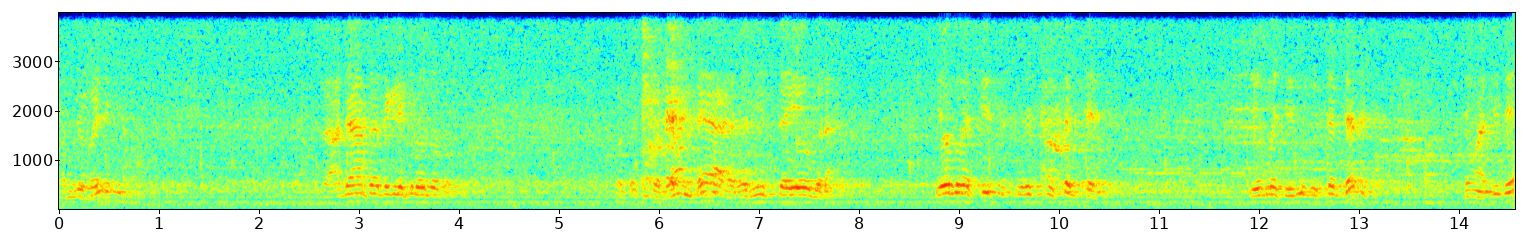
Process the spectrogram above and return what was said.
સમજો ભાઈ? રાજા હતા તે ક્રોધ હતો. પણ પછી ભગવાન થયા વશિષ્ઠ યોગ યોગ પુસ્તક છે. યોગનું પુસ્તક છે ને? તે વાંચ્યું છે?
